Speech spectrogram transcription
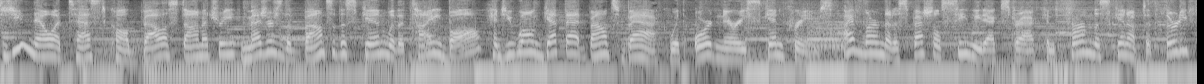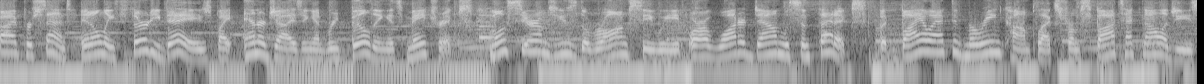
Did you know a test called ballistometry measures the bounce of the skin with a tiny ball? And you won't get that bounce back with ordinary skin creams. I've learned that a special seaweed extract can firm the skin up to 35% in only 30 days by energizing and rebuilding its matrix. Most serums use the wrong seaweed or are watered down with synthetics, but Bioactive Marine Complex from Spa Technologies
